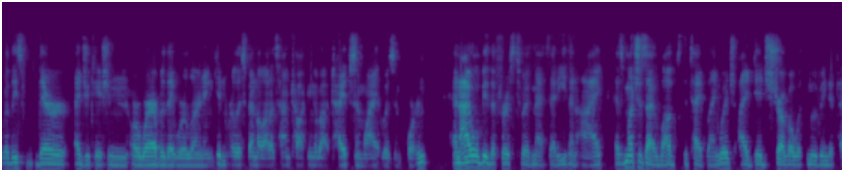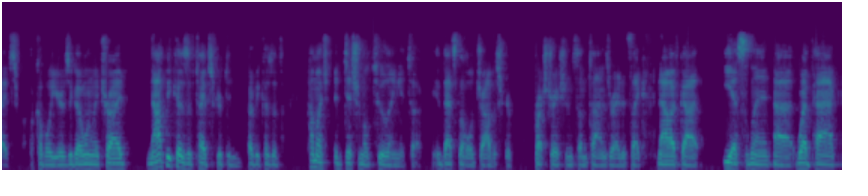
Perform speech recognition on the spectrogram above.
or at least their education or wherever they were learning didn't really spend a lot of time talking about types and why it was important. And I will be the first to admit that even I, as much as I loved the type language, I did struggle with moving to types a couple years ago when we tried, not because of TypeScript, but because of how much additional tooling it took. That's the whole JavaScript frustration sometimes, right? It's like now I've got ESLint, uh, Webpack,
